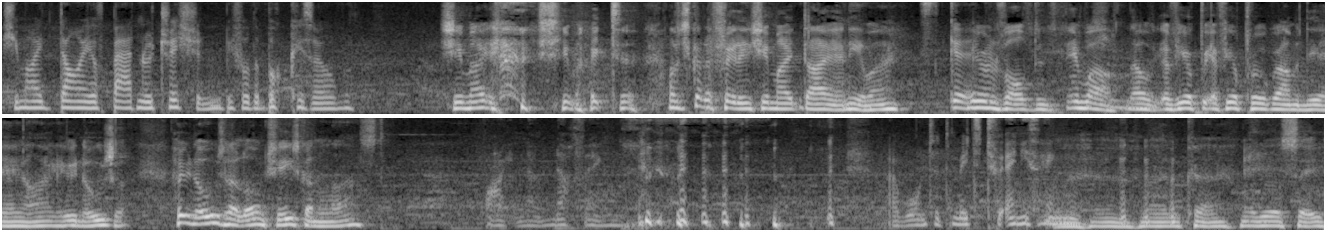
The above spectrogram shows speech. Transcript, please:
She might die of bad nutrition before the book is over. she might, she might. Uh, I've just got a feeling she might die anyway. It's good. You're involved in well, no, if you're if you're programming the AI, who knows? Who knows how long she's going to last? I know nothing. I won't admit to anything. Yeah, right, okay, well, we'll see.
